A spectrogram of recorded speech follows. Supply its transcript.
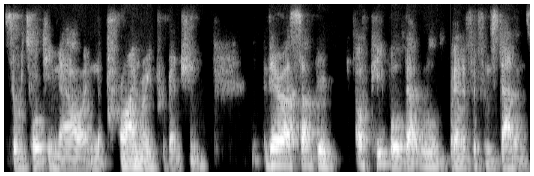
so we're talking now in the primary prevention, there are subgroup of people that will benefit from statins.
